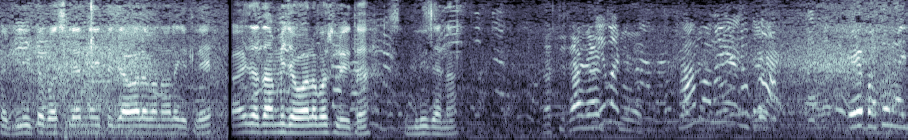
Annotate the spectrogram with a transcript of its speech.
सगळी इथं बसल्या नाही इथं जेवायला बनवायला घेतले. काय आता आम्ही जेवायला बसलो इथं. सगळी जण ए बसा नाही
